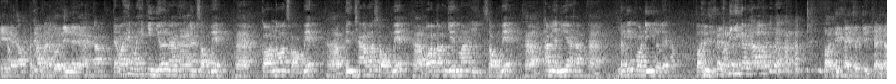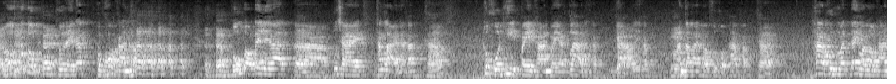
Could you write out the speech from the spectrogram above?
นี่นะครับผลิตภัณฑ์ตัวนี้เลยนะครับ แต่ว่าให้ไม่ให้กินเยอะนะฮะให้กิน 2 เม็ดฮะก่อนนอน 2 เม็ดครับตื่นเช้ามา 2 เม็ดครับพอตอนเย็นมาอีก 2 เม็ดครับทำอย่างนี้ยครับฮะทีนี้พอดีกันเลยครับตอนนี้พอดีกันครับ ตอนนี้ใครสะกิดใครถามโอ้โหคือไหนถ้าพอๆกันครับ ผมบอกได้เลยว่าอ่าผู้ชายทั้งหลายนะครับครับทุกคนที่ไปทานไวอากร้านะครับอย่าเลยครับอืมอันตรายต่อสุขภาพครับครับ ถ้าคุณมาได้มาลองทาน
